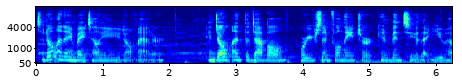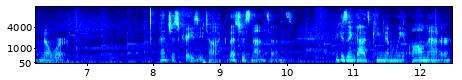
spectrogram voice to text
So don't let anybody tell you you don't matter. And don't let the devil or your sinful nature convince you that you have no worth. That's just crazy talk. That's just nonsense. Because in God's kingdom, we all matter.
